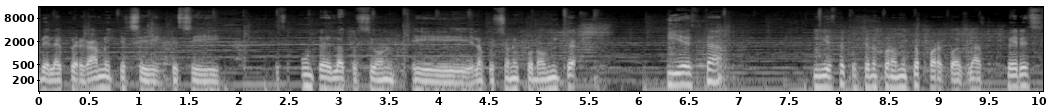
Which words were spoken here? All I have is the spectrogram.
de la se, que se, que se apunta es la cuestión, eh, la cuestión económica y esta, y esta cuestión económica para las mujeres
